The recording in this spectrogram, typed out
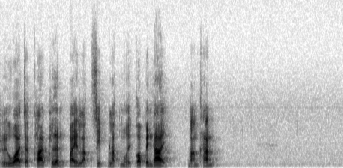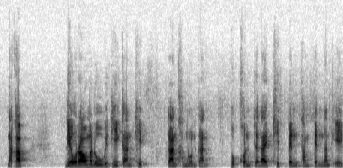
หรือว่าจะคลาดเคลื่อนไปหลักสิบหลักหน่วยก็เป็นได้บางครั้งนะครับ เดี๋ยวเรามาดูวิธีการคิดการคำนวณกัน ทุกคนจะได้คิดเป็นทำเป็นนั่นเอง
